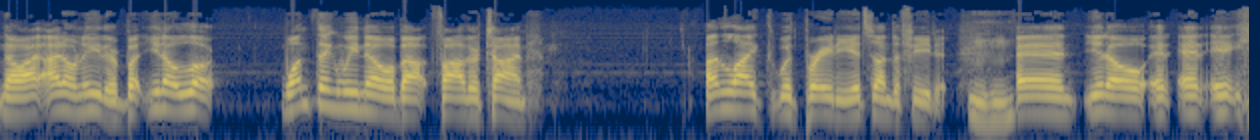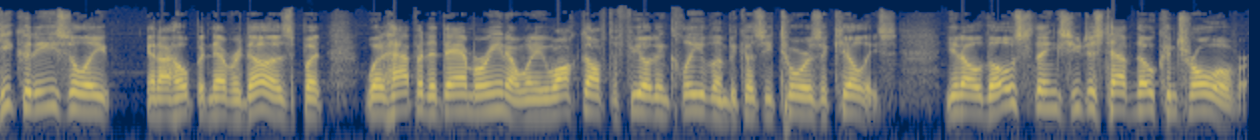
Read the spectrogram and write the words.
No, I, I don't either. But you know, look, one thing we know about Father Time, unlike with Brady, it's undefeated, and you know, and and it, he could easily. And I hope it never does. But what happened to Dan Marino when he walked off the field in Cleveland because he tore his Achilles? You know, those things you just have no control over.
